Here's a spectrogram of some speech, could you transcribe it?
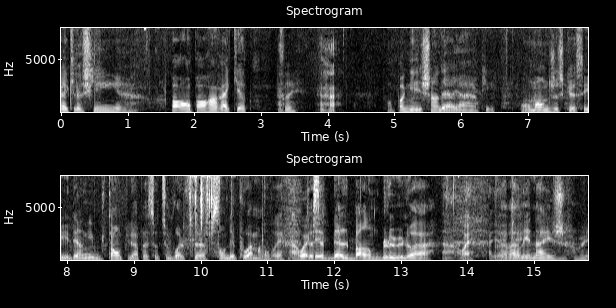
avec le chien, euh, je pars- on part en raquette, tu sais. on pogne les champs derrière, puis on monte jusque ces derniers boutons, puis là, après ça, tu vois le fleuve, puis son déploiement. Pour vrai? Ah ouais, T'as ok. cette belle bande bleue-là Ah ouais. À aïe, travers les neiges. Oui.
